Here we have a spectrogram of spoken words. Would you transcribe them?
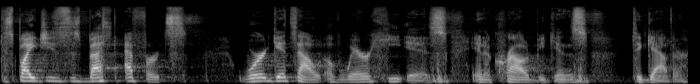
despite Jesus' best efforts, word gets out of where he is and a crowd begins to gather.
